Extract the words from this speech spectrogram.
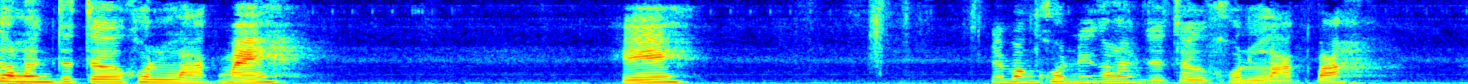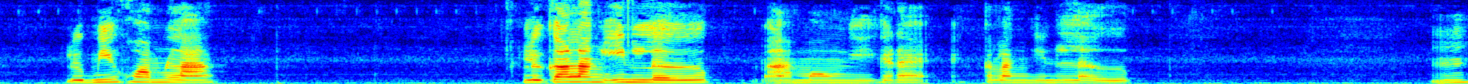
กำลังจะเจอคนรักไหมเฮ้ในบางคนนี่กำลังจะเจอคนรักปะหรือมีความรัก หรือกำลังอินเลิฟอะมองงี้ก็ได้กำลังอินเลิฟอืม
